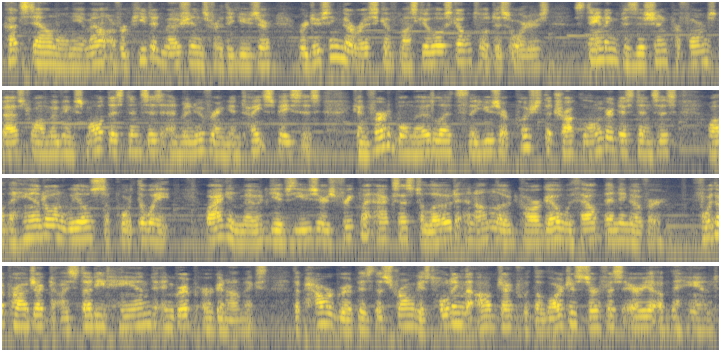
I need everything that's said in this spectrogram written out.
cuts down on the amount of repeated motions for the user, reducing the risk of musculoskeletal disorders. Standing position performs best while moving small distances and maneuvering in tight spaces. Convertible mode lets the user push the truck longer distances while the handle and wheels support the weight. Wagon mode gives users frequent access to load and unload cargo without bending over. For the project, I studied hand and grip ergonomics. The power grip is the strongest, holding the object with the largest surface area of the hand.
